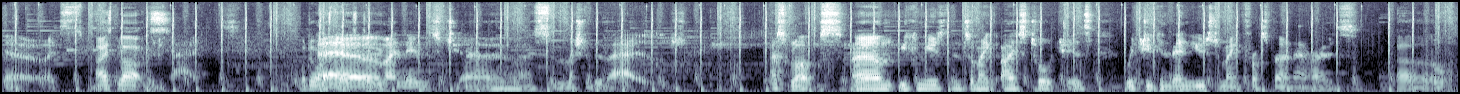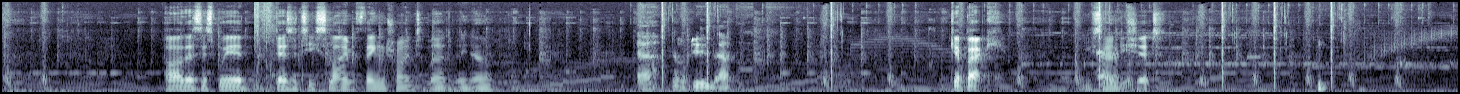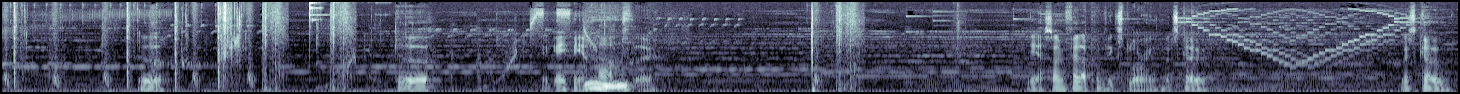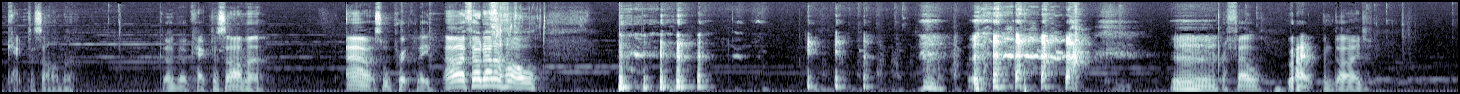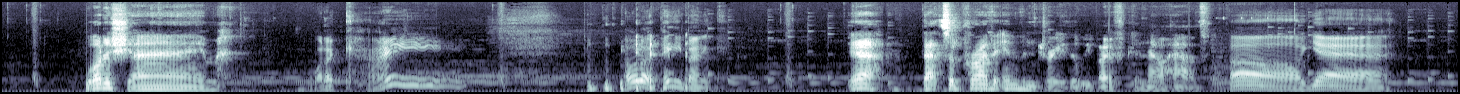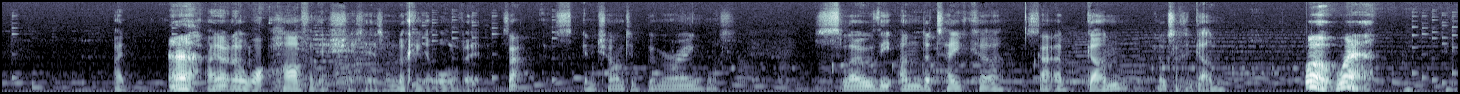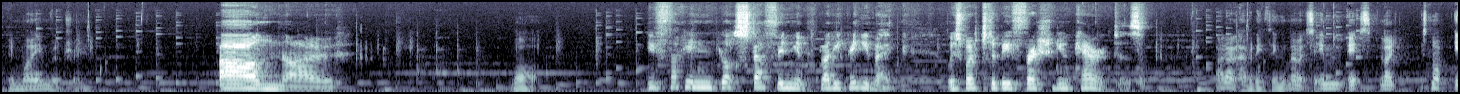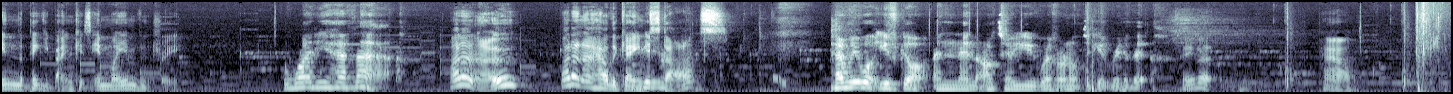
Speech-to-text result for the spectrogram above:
No, it's Ice blocks! What do ice blocks Hello, do? my name's Joe. I smashed a bit of ice. Ice blocks, um, you can use them to make ice torches, which you can then use to make frostburn arrows. Oh. Oh, there's this weird deserty slime thing trying to murder me now. Yeah, don't do that. Get back, you sandy shit. Ugh. Ugh. It gave me a heart, mm. though. Yes, I'm fed up of exploring. Let's go. Let's go, cactus armor. Go, go, cactus armor. Ow, it's all prickly. Oh, I fell down a hole! Uh, I fell right, and died. what a shame. What a kind. oh look, piggy bank. Yeah, that's a private inventory that we both can now have. Oh yeah. Ah, I don't know what half of this shit is. I'm looking at all of it. Is that enchanted boomerang? What's slow the Undertaker? Is that a gun? It looks like a gun whoa, where? in my inventory. Oh no. What? You fucking got stuff in your bloody piggy bank. We're supposed to be fresh new characters. I don't have anything. No, it's in. It's like it's not in the piggy bank. It's in my inventory. Why do you have that? I don't know. I don't know how the game starts. Tell me what you've got, and then I'll tell you whether or not to get rid of it. See, look. Pow.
